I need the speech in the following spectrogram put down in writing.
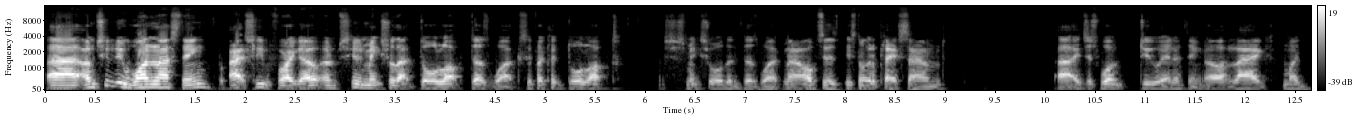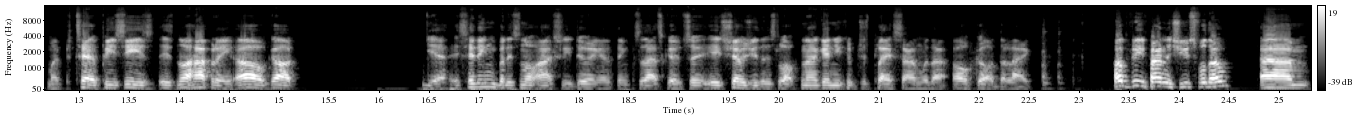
Uh, I'm just going to do one last thing, actually, before I go. I'm just going to make sure that door lock does work. So if I click door locked, let's just make sure that it does work. Now, obviously, it's not going to play a sound. Uh, it just won't do anything. Oh, lag. My my potato PC is, is not happening. Oh, God. Yeah, it's hitting, but it's not actually doing anything. So that's good. So it shows you that it's locked. Now, again, you could just play a sound with that. Oh, God, the lag. Hopefully you found this useful, though. Um,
